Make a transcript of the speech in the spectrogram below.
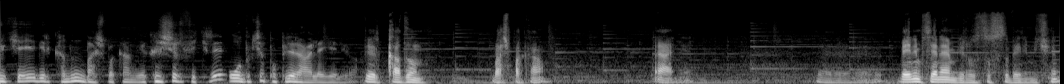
Türkiye'ye bir kadın başbakan yakışır fikri oldukça popüler hale geliyor. bir kadın başbakan. Yani benimsenen bir husustu benim için.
